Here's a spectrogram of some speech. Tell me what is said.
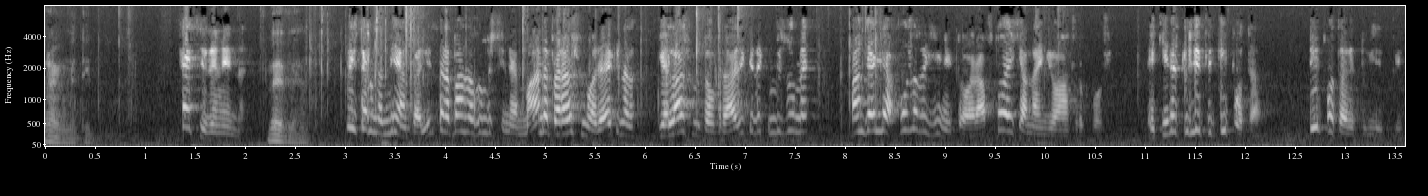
Πράγματι. Έτσι δεν είναι. Βέβαια. Εμείς θέλουμε μία αγκαλίτσα να πάμε να δούμε σινεμά, να περάσουμε ωραία και να γελάσουμε το βράδυ και να κοιμηθούμε αγκαλιά. Πώς θα το γίνει τώρα, αυτό έχει ανάγκη ο άνθρωπος. Εκεί δεν του λείπει τίποτα. Τίποτα δεν του λείπει.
